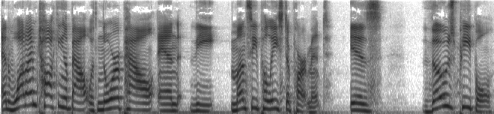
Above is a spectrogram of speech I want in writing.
And what I'm talking about with Nora Powell and the Muncie Police Department is those people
